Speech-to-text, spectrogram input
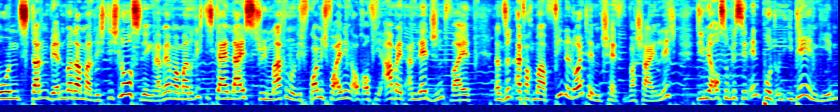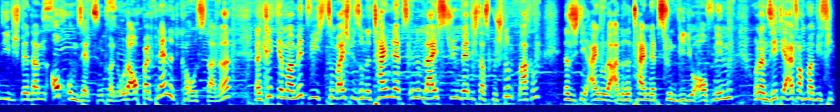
Und dann werden wir da mal richtig loslegen. Da werden wir mal einen richtig geilen Livestream machen. Und ich freue mich vor allen Dingen auch auf die Arbeit an Legend, weil dann sind einfach mal viele Leute im Chat wahrscheinlich, die mir auch so ein bisschen Input und Ideen geben, die wir dann auch umsetzen können. Oder auch bei Planet Coaster, ne? Dann kriegt ihr mal mit, wie ich zum Beispiel so eine Timelapse in einem Livestream werde ich das bestimmt machen, dass ich die ein oder andere Timelapse für ein Video aufnehme. Und dann seht ihr einfach mal, wie viel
